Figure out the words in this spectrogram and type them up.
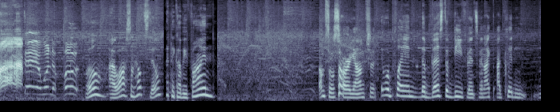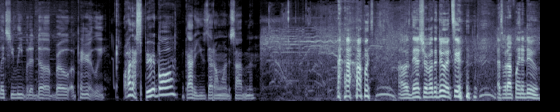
Ah! Damn, what the fuck? Well, I lost some health still. I think I'll be fine. I'm so sorry, Yamcha. They were playing the best of defense, man. I, I couldn't let you leave with a dub, bro, apparently. Oh, I got Spirit Ball? I gotta use that on one of the Saibamen. I was, I was damn sure about to do it, too. That's what I plan to do.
